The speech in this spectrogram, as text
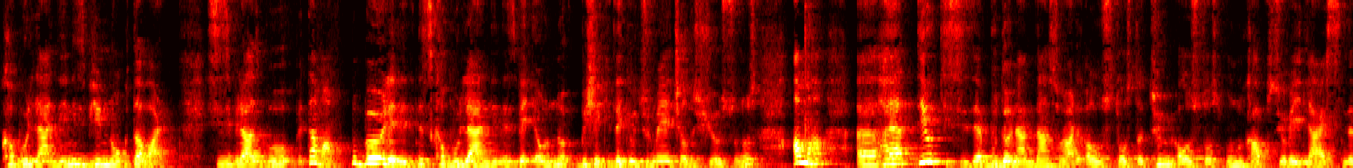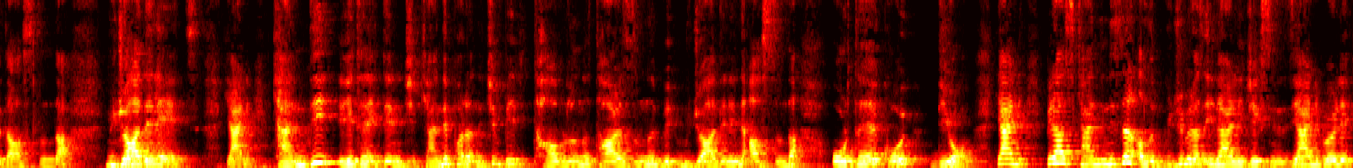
kabullendiğiniz bir nokta var. Sizi biraz bu tamam bu böyle dediniz kabullendiniz ve onu bir şekilde götürmeye çalışıyorsunuz. Ama e, hayat diyor ki size bu dönemden sonra Ağustos'ta tüm Ağustos bunu kapsıyor ve ilerisinde de aslında mücadele et. Yani kendi yeteneklerin için, kendi paran için bir tavrını, tarzını ve mücadeleni aslında ortaya koy diyor. Yani biraz kendinizden alıp gücü biraz ilerleyeceksiniz. Yani böyle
